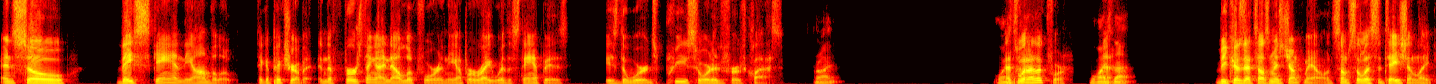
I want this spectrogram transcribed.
And so they scan the envelope, take a picture of it. And the first thing I now look for in the upper right where the stamp is, is the words pre sorted first class. right. Why That's that? what I look for Why is that? because that tells me it's junk mail. It's some solicitation like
